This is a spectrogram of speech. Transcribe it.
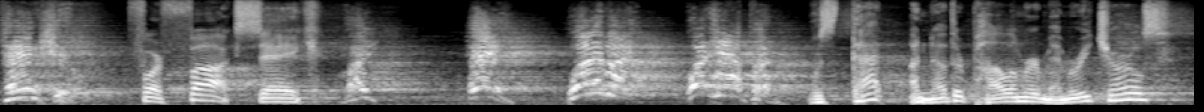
Thank you. For fuck's sake. What? Was that another polymer memory, Charles?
